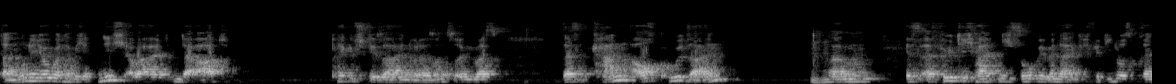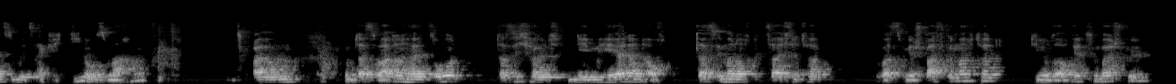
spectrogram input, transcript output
dann ohne Joghurt habe ich jetzt nicht, aber halt in der Art Package Design oder sonst irgendwas. Das kann auch cool sein. Mhm. Ähm, es erfüllt dich halt nicht so, wie wenn du eigentlich für Dinos brennst, und willst eigentlich Dinos machen. Ähm, und das war dann halt so, dass ich halt nebenher dann auch das immer noch gezeichnet habe, was mir Spaß gemacht hat. Dinosaurier zum Beispiel.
